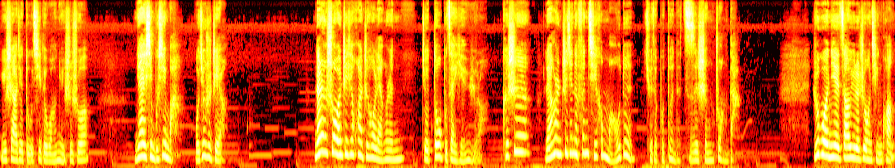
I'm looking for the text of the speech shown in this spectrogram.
于是啊，就赌气对王女士说：“你爱信不信吧，我就是这样。”男人说完这些话之后，两个人就都不再言语了。可是两个人之间的分歧和矛盾却在不断的滋生壮大。如果你也遭遇了这种情况，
